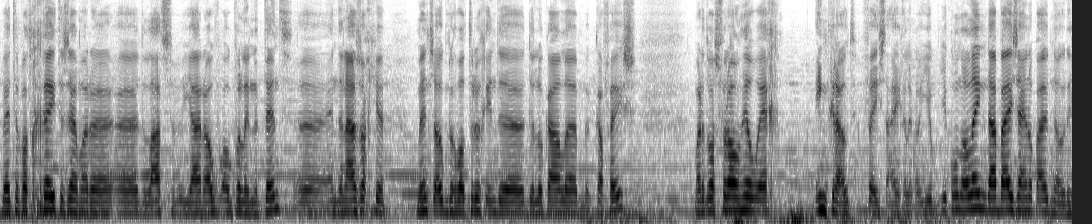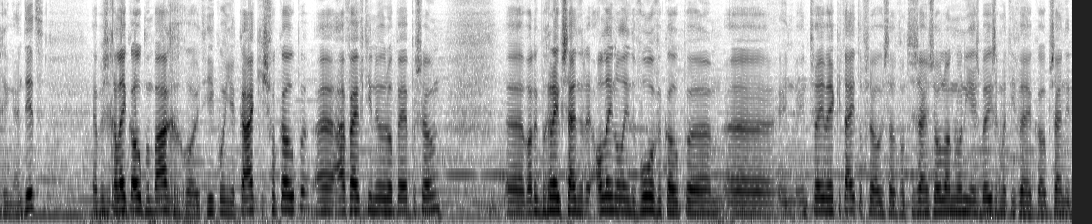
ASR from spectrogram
werd er wat gegeten, zeg maar, de laatste jaren ook, wel in de tent. en daarna zag je mensen ook nog wel terug in de, de lokale cafés. Maar het was vooral een heel erg inkrautfeest eigenlijk. Je, je kon alleen daarbij zijn op uitnodiging. En dit hebben ze gelijk openbaar gegooid. Hier kon je kaartjes verkopen, à 15 euro per persoon. Wat ik begreep zijn er alleen al in de voorverkoop in, in twee weken tijd of zo is dat. Want ze zijn zo lang nog niet eens bezig met die verkoop. Zijn er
